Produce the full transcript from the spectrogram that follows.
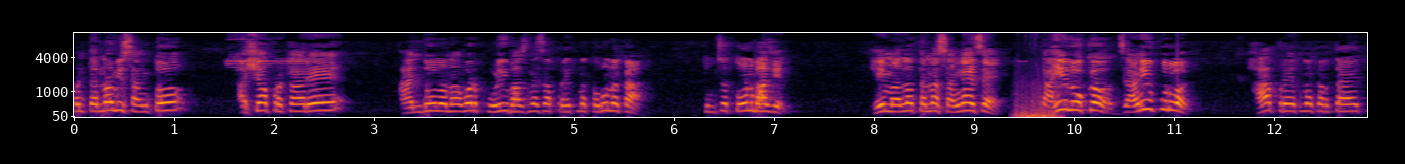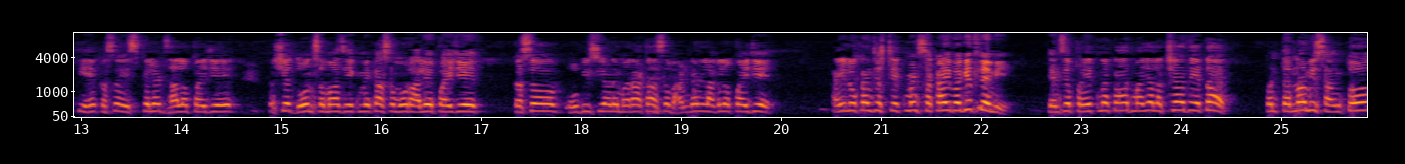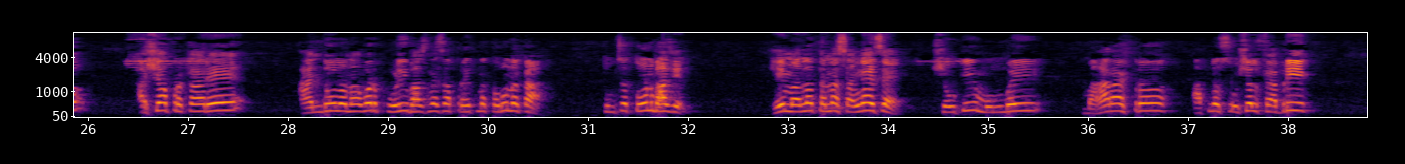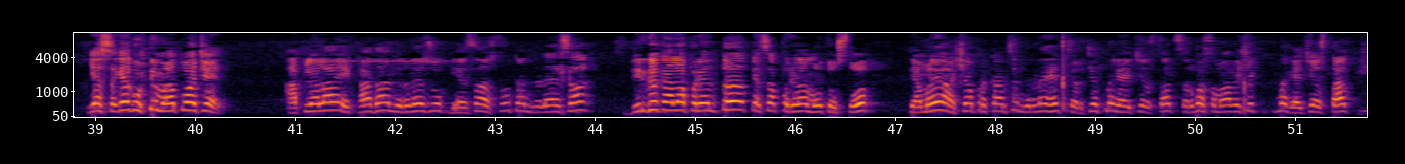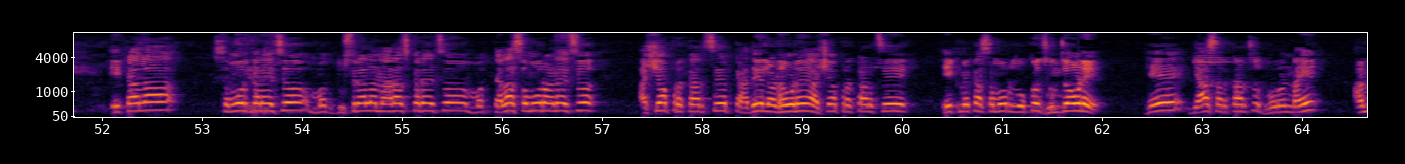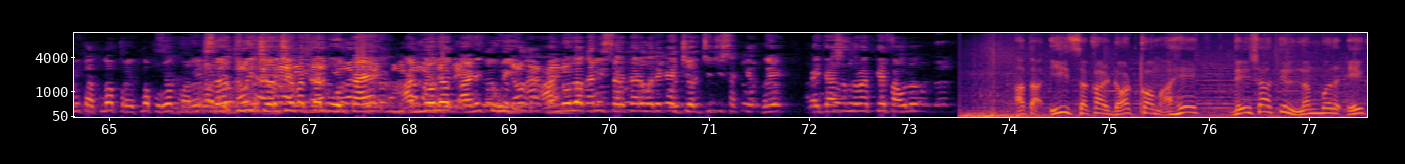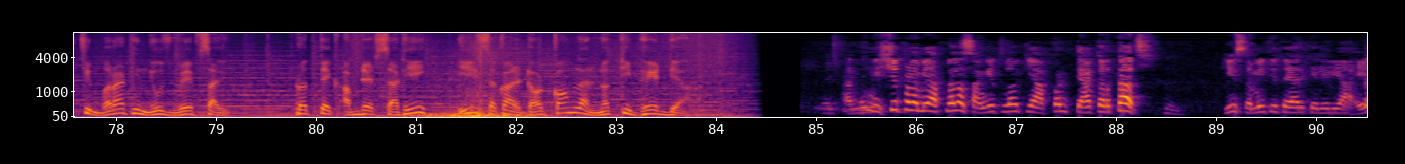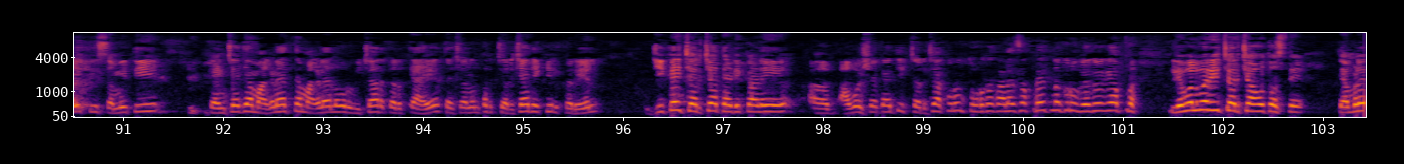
पण त्यांना मी सांगतो अशा प्रकारे आंदोलनावर पोळी भाजण्याचा प्रयत्न करू नका. तुमचं तोंड भाजेल. हे मला त्यांना सांगायचं आहे काही लोक जाणीवपूर्वक हा प्रयत्न करतायत की हे कसं एस्केलेट झालं पाहिजे कसे दोन समाज एकमेकासमोर आले पाहिजेत कसं ओबीसी आणि मराठा असं भांडण लागलं पाहिजे. काही लोकांचे स्टेटमेंट सकाळी बघितले मी. त्यांचे प्रयत्न काय माझ्या लक्षात येतात. पण त्यांना मी सांगतो अशा प्रकारे आंदोलनावर पोळी भाजण्याचा प्रयत्न करू नका. तुमचं तोंड भाजेल. हे मला त्यांना सांगायचं आहे शेवटी मुंबई महाराष्ट्र आपलं सोशल फॅब्रिक या सगळ्या गोष्टी महत्त्वाच्या आहेत. आपल्याला एखादा निर्णय जो घ्यायचा असतो त्या निर्णयाचा दीर्घकालापर्यंत त्याचा परिणाम होत असतो. त्यामुळे अशा प्रकारचे निर्णय हे चर्चेतनं घ्यायचे असतात सर्वसमावेशक घ्यायचे असतात. एकाला समोर करायचं मग दुसऱ्याला नाराज करायचं मग त्याला समोर आणायचं अशा प्रकारचे प्यादे लढवणे अशा प्रकारचे एकमेकासमोर लोक झुंजवणे हे या सरकारचं धोरण नाही. आम्ही त्यातनं प्रयत्नपूर्वक मार्ग सर. तुम्ही चर्चेबद्दल बोलताय. आंदोलक आणि तुम्ही. आंदोलक आणि सरकारमध्ये काही चर्चेची शक्यता काही त्या संदर्भात काही पावलं? आता ई सकाळ डॉट कॉम आहे देशातील नंबर एक ची मराठी न्यूज वेबसाईट. प्रत्येक अपडेटसाठी ई सकाळ डॉट कॉम ला नक्की भेट द्या. आणि निश्चितपणे मी आपल्याला सांगितलं की आपण त्याकरताच ही समिती तयार केलेली आहे. ती समिती त्यांच्या ज्या मागण्या आहेत त्या मागण्यांवर विचार करते आहे. त्याच्यानंतर चर्चा देखील करेल. जी काही चर्चा त्या ठिकाणी आवश्यक आहे ती चर्चा करून तोडगा काढायचा प्रयत्न करू. वेगवेगळ्या लेवलवर ही चर्चा होत असते. त्यामुळे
